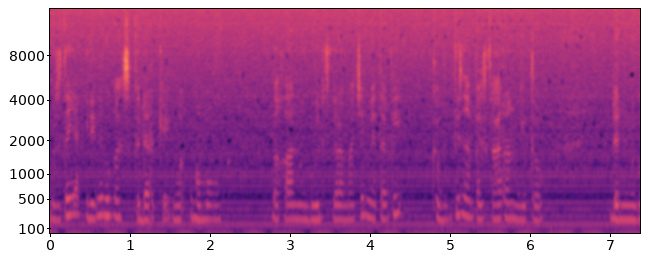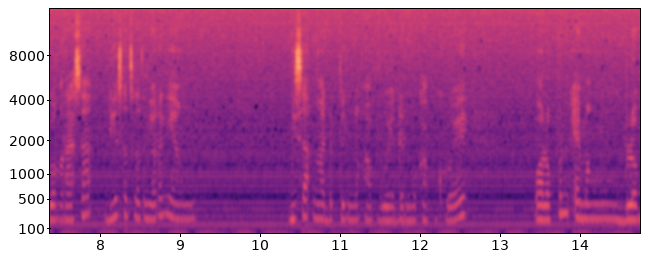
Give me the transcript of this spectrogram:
Maksudnya yakininnya bukan sekedar kayak ngomong bakal nungguin segala macam ya tapi kebukti sampai sekarang gitu. Dan gue ngerasa dia satu-satunya orang yang bisa ngadepin nyokap gue dan bokap gue walaupun emang belum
